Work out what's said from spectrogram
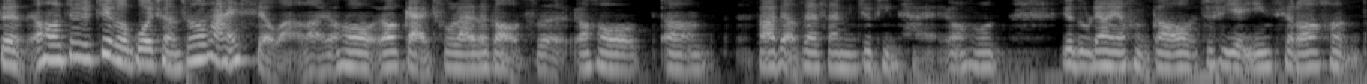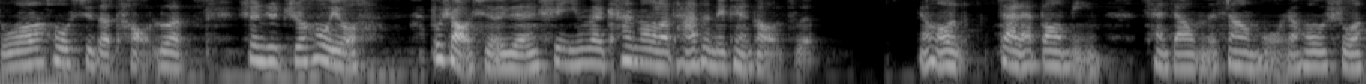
对，然后就是这个过程，最后他还写完了，然后然后改出来的稿子，然后嗯，发表在三明治平台，然后阅读量也很高，就是也引起了很多后续的讨论，甚至之后有不少学员是因为看到了他的那篇稿子，然后再来报名。参加我们的项目，然后说，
